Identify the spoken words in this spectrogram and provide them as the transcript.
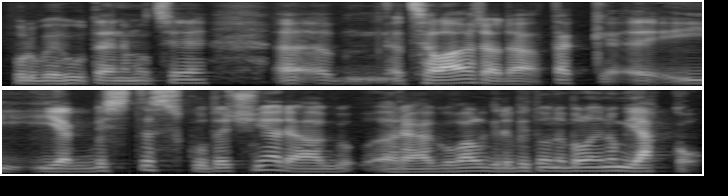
v průběhu té nemoci je eh, celá řada, tak eh, jak byste skutečně reagoval, kdyby to nebylo jenom jako,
